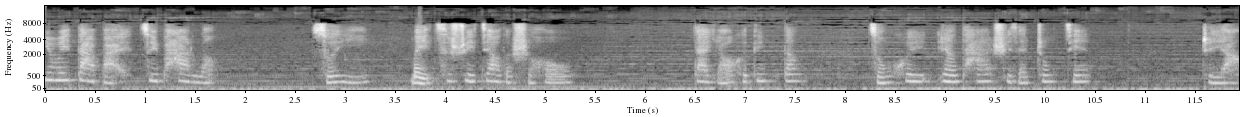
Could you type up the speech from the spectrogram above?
因为大白最怕冷，所以每次睡觉的时候，大姚和叮当总会让他睡在中间。这样，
